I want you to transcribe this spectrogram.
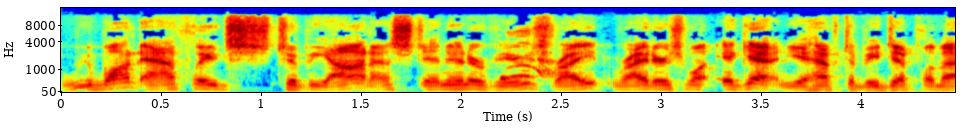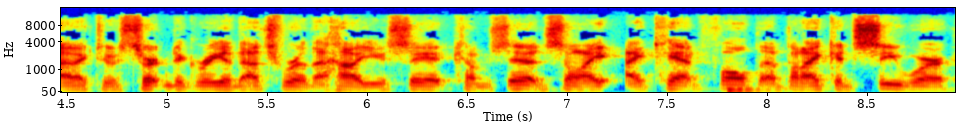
We want athletes to be honest in interviews, yeah. right? Writers want again, you have to be diplomatic to a certain degree, and that's where the how you say it comes in. So I, I can't fault that, but I can see where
